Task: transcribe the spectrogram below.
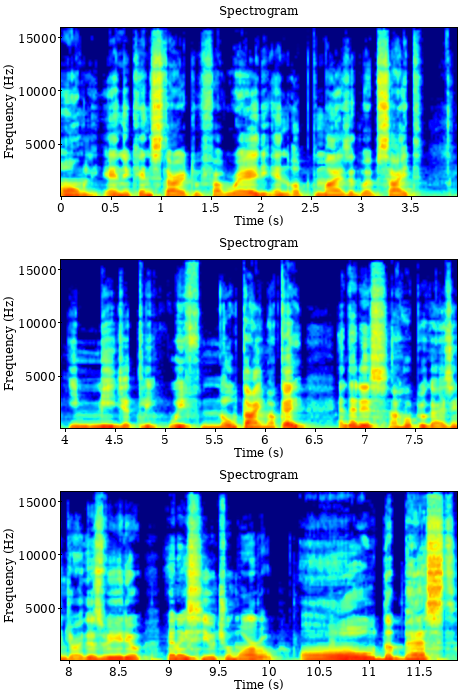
only and you can start with a ready and optimized website immediately with no time okay? And that is i hope you guys enjoyed this video and i see you tomorrow. All the best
